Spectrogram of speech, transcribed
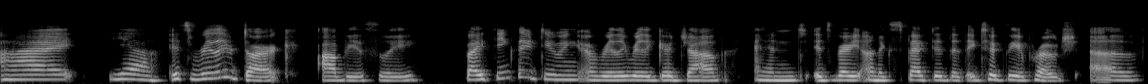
I, yeah, it's really dark, obviously, but I think they're doing a really, really good job. And it's very unexpected that they took the approach of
